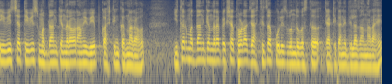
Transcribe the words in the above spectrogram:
तेवीसच्या तेवीस मतदान केंद्रावर आम्ही वेब कास्टिंग करणार आहोत. इतर मतदान केंद्रापेक्षा थोडा जास्तीचा पोलीस बंदोबस्त त्या ठिकाणी दिला जाणार आहे.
